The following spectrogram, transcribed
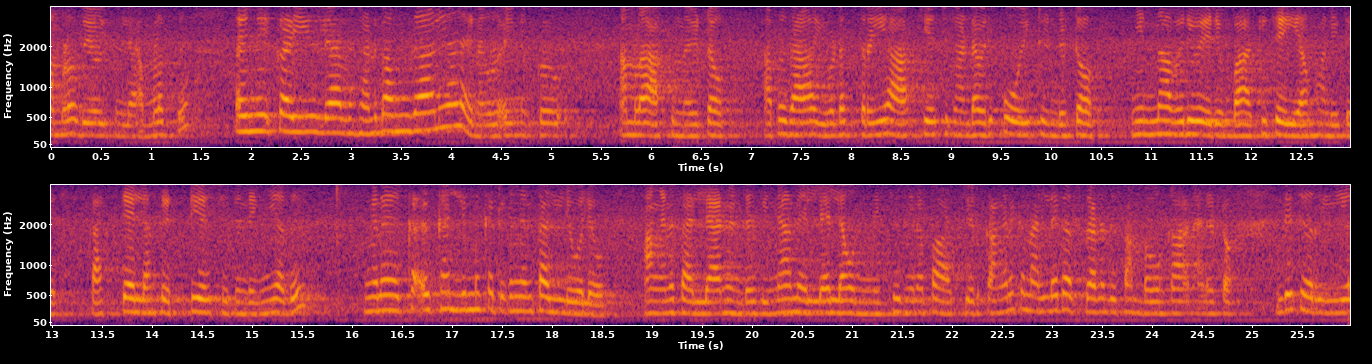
നമ്മളെ ഉപയോഗിച്ചില്ല. നമ്മൾക്ക് അതിന് കഴിയില്ല പറഞ്ഞാണ്ട് ബംഗാളികളാണ് അതിനൊക്കെ നമ്മൾ ആക്കുന്നത് കേട്ടോ അപ്പോൾ ഇതാ ഇവിടെ ഇത്രയും ആക്കി വെച്ച് കണ്ട് അവർ പോയിട്ടുണ്ട് കേട്ടോ ഇന്ന് അവർ വരും ബാക്കി ചെയ്യാൻ വേണ്ടിയിട്ട്. കറ്റെല്ലാം കെട്ടി വെച്ചിട്ടുണ്ട്. ഇനി അത് ഇങ്ങനെ കല്ലുമ്മ കെട്ടിട്ട് ഇങ്ങനെ തല്ലുമല്ലോ അങ്ങനെ തല്ലാനുണ്ട്. പിന്നെ ആ നെല്ലെല്ലാം ഒന്നിച്ച് ഇങ്ങനെ പാക്കിയെടുക്കുക അങ്ങനെയൊക്കെ നല്ല രസമാണ് ഇത് സംഭവം കാണാൻ കേട്ടോ എന്റെ ചെറിയ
